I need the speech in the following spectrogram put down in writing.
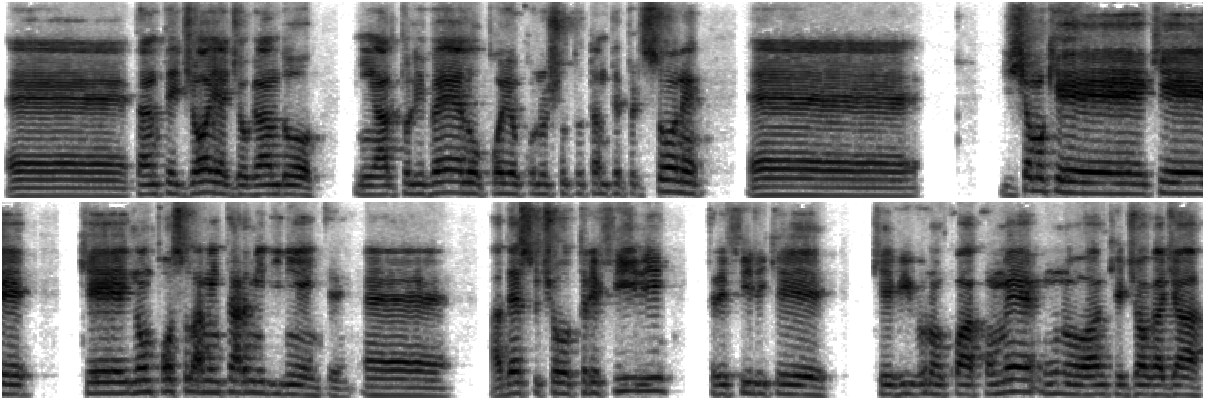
eh, tante gioie giocando in alto livello, poi ho conosciuto tante persone. Eh, diciamo che, che, che, non posso lamentarmi di niente. Eh, Adesso ho tre figli, tre figli che, che, vivono qua con me, uno anche gioca già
